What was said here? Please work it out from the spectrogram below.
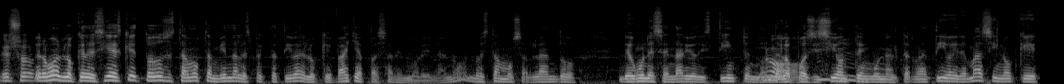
Eso. Pero bueno, lo que decía es que todos estamos también a la expectativa de lo que vaya a pasar en Morena, ¿no? No estamos hablando de un escenario distinto en donde la oposición tenga una alternativa y demás, sino que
